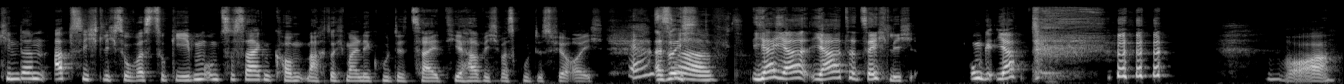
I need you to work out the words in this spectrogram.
Kindern absichtlich sowas zu geben, um zu sagen, kommt, macht euch mal eine gute Zeit, hier habe ich was Gutes für euch. Ernsthaft? Also ich, ja, ja, ja, tatsächlich. Unge ja. Boah.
